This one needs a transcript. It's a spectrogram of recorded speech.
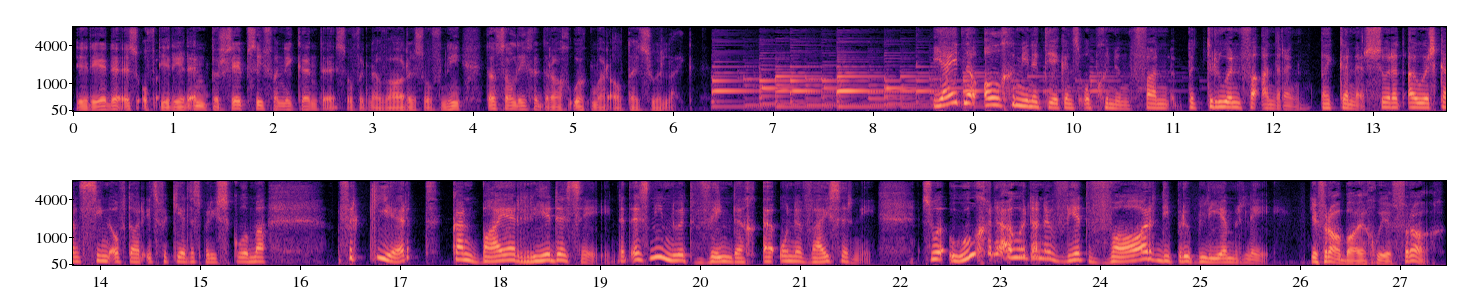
die rede is of die rede in persepsie van die kind is of dit nou waar is of nie, dan sal die gedrag ook maar altyd so lyk. Jy het nou algemene tekens opgenoem van patroonverandering by kinders sodat ouers kan sien of daar iets verkeerd is by die skool, maar verkeerd kan baie redes hê. Dit is nie noodwendig 'n onderwyser nie. So hoe gaan 'n ouer dan nou weet waar die probleem lê? Jy vra baie goeie vraag,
